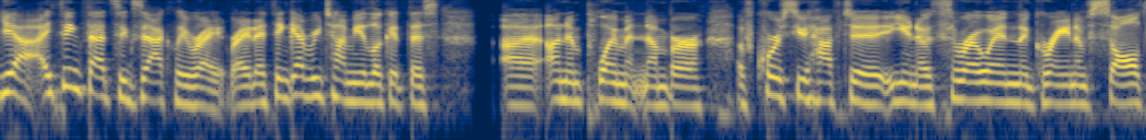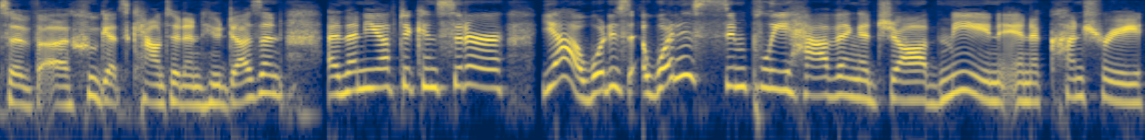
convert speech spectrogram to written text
Yeah, I think that's exactly right, right? I think every time you look at this uh, unemployment number, of course, you have to, you know, throw in the grain of salt of uh, who gets counted and who doesn't. And then you have to consider, yeah, what is what does simply having a job mean in a country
